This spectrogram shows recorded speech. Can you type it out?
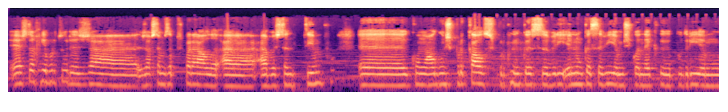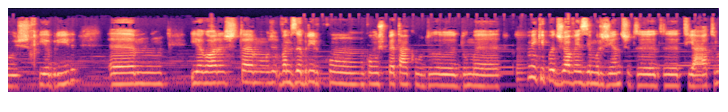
esta reabertura já, já estamos a prepará-la há, há bastante tempo, uh, com alguns precalços, porque nunca, saberia, nunca sabíamos quando é que poderíamos reabrir Um, e agora estamos, vamos abrir com, com um espetáculo de, de, uma, de uma equipa de jovens emergentes de, de, teatro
